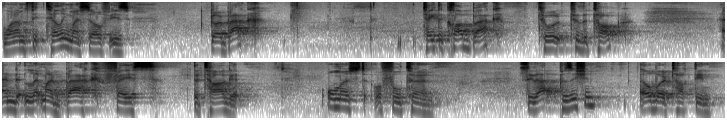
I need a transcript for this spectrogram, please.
what I'm telling myself is go back, take the club back to, to the top, and let my back face the target. Almost a full turn. See that position? Elbow tucked in.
